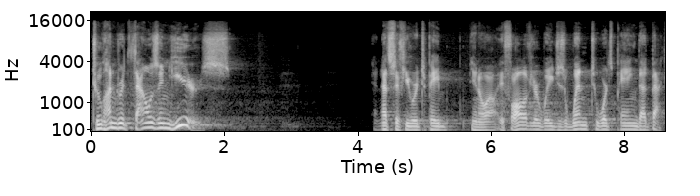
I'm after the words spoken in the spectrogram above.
200,000 years. And that's if you were to pay, you know, if all of your wages went towards paying that back.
